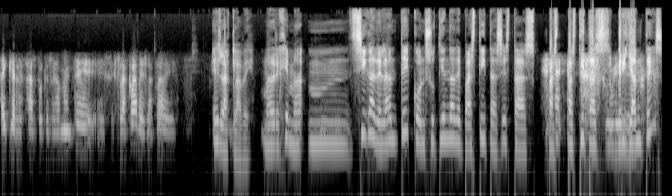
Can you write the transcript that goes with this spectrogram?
hay que rezar porque realmente es, es la clave, es la clave. Es la clave. Madre Gema, mmm, siga adelante con su tienda de pastitas, estas pas pastitas brillantes.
